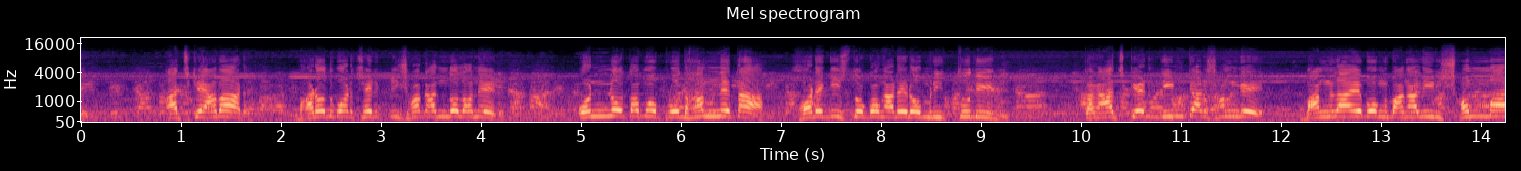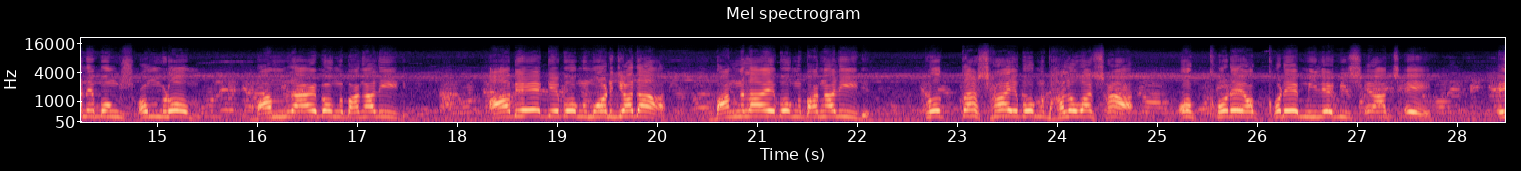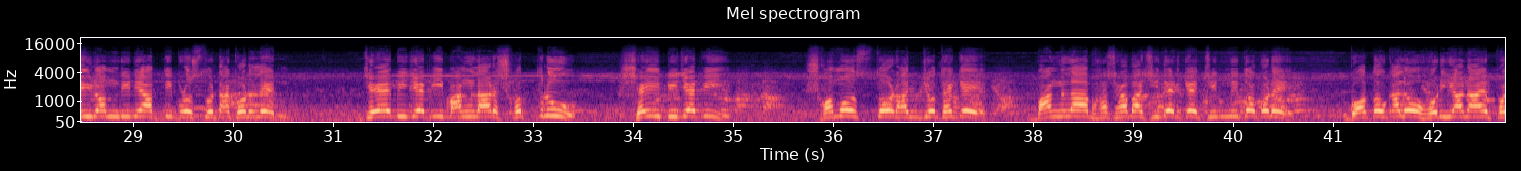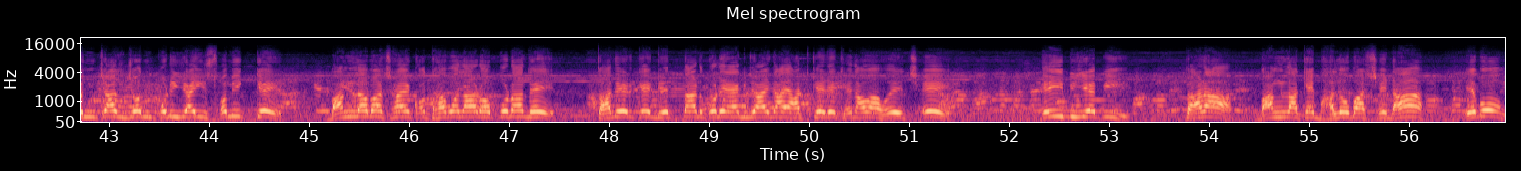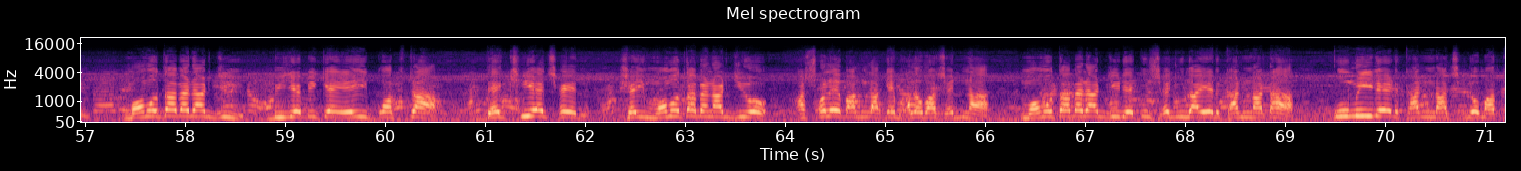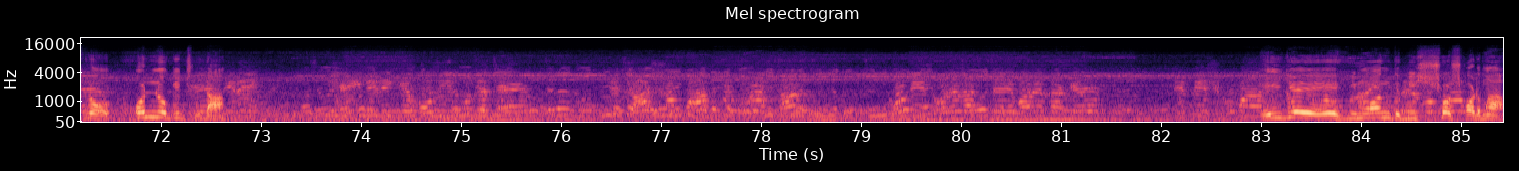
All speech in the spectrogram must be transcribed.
আজকে আবার ভারতবর্ষের কৃষক আন্দোলনের অন্যতম প্রধান নেতা হরেকৃষ্ণ কোঙারেরও মৃত্যুদিন। কারণ আজকের দিনটার সঙ্গে বাংলা এবং বাঙালির সম্মান এবং সম্ভ্রম, বাংলা এবং বাঙালির আবেগ এবং মর্যাদা, বাংলা এবং বাঙালির প্রত্যাশা এবং ভালোবাসা অক্ষরে অক্ষরে মিলেমিশে আছে। এই দিনে আপনি প্রশ্নটা করলেন, যে বিজেপি বাংলার শত্রু, সেই বিজেপি সমস্ত রাজ্য থেকে বাংলা ভাষাভাষীদেরকে চিহ্নিত করে গতকালও হরিয়ানায় পঞ্চাশ জন পরিযায়ী শ্রমিককে বাংলা ভাষায় কথা বলার অপরাধে তাদেরকে গ্রেপ্তার করে এক জায়গায় আটকে রেখে দেওয়া হয়েছে। এই বিজেপি, তারা বাংলাকে ভালোবাসে না এবং মমতা ব্যানার্জি বিজেপিকে এই পথটা দেখিয়েছেন, সেই মমতা ব্যানার্জিও আসলে বাংলাকে ভালোবাসেন না। মমতা ব্যানার্জির একুশে জুলাইয়ের কান্নাটা কুমিরের কান্না ছিল মাত্র, অন্য কিছু না। এই যে হিমন্ত বিশ্ব শর্মা,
